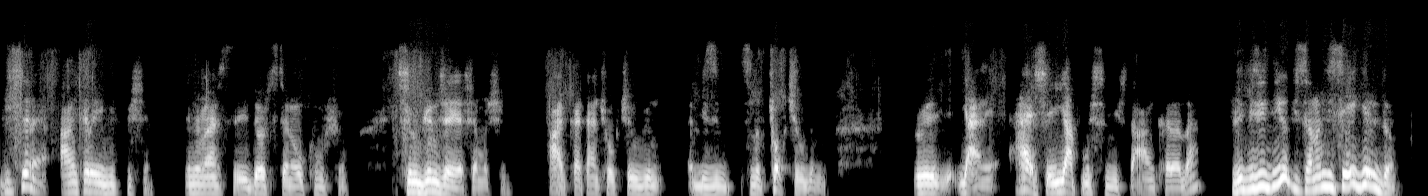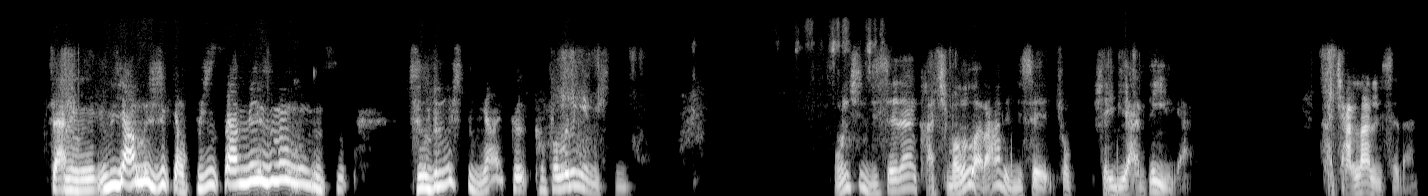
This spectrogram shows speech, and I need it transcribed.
Düşünsene Ankara'ya gitmişim. Üniversiteyi 4 sene okumuşum. Çılgınca yaşamışım. Hakikaten çok çılgın. Bizim sınıf çok çılgın. Böyle yani her şeyi yapmışım işte Ankara'da. Ve biri diyor ki sana liseye geri dön. Sen bir yanlışlık yapmışsın. Sen mezun olmamışsın. Çıldırmıştım ya. Kafaları yemiştim. Onun için liseden kaçmalılar abi. Lise çok şey bir yer değil yani. Kaçarlar liseden.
